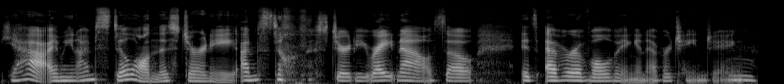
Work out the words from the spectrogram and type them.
Yeah, I mean, I'm still on this journey. I'm still on this journey right now. So it's ever evolving and ever changing. Mm,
